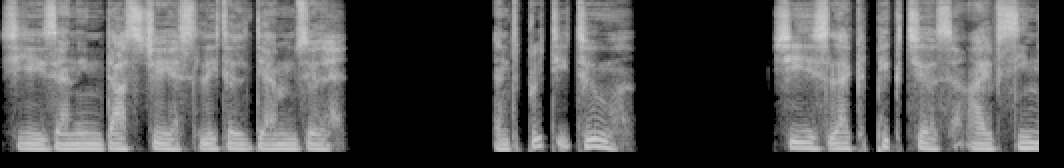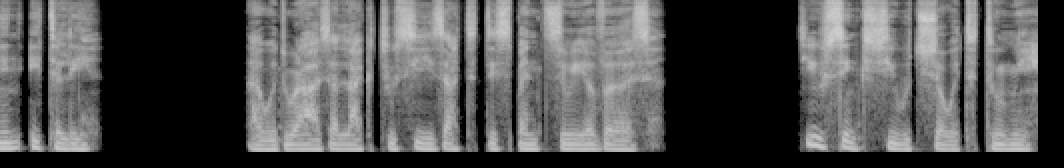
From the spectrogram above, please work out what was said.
she is an industrious little damsel. And pretty too. She is like pictures I've seen in Italy. I would rather like to see that dispensary of hers. Do you think she would show it to me?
